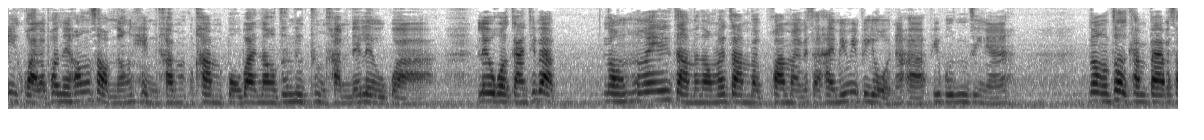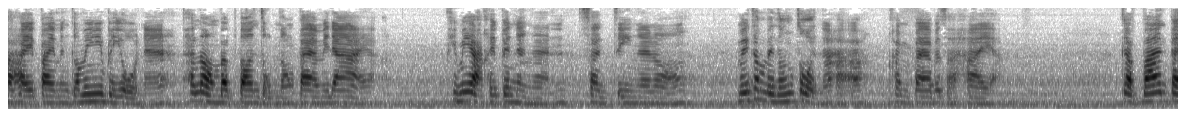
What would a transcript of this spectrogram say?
ดีกว่า แล้วพอในห้องสอบน้องเห็นคำคำปูบะน้องจะนึกถึงคำได้เร็วกว่า เร็วกว่าการที่แบบน้องไม่ได้จำน้องมาจำแบบความหมายภาษาไทยไม่มีประโยชน์นะคะ พี่พูดจริงๆนะน้องจดคำแปลภาษาไทยไปมันก็ไม่มีประโยชน์นะ ถ้าน้องแบบตอนจบน้องแปลไม่ได้อะพี่ไม่อยากให้เป็นอย่างนั้น สัตว์จริงนะน้อง ไม่จำเป็นต้องจดนะคะคำแปลภาษาไทยอะ กลับบ้านแปล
